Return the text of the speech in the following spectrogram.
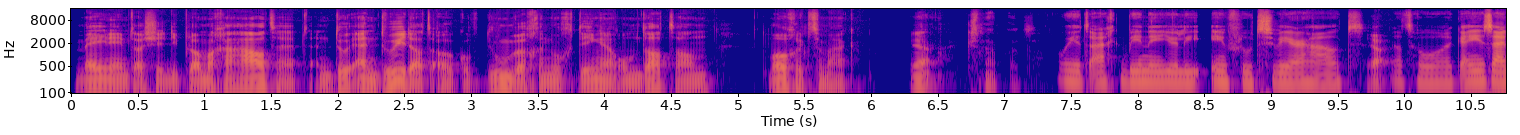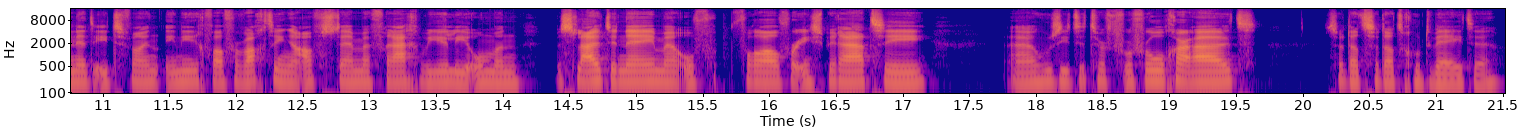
meeneemt als je je diploma gehaald hebt? En doe, en doe je dat ook? Of doen we genoeg dingen om dat dan mogelijk te maken? Ja, ik snap het. Hoe je het eigenlijk binnen jullie invloedssfeer houdt. Ja. Dat hoor ik. En je zei net iets van in ieder geval verwachtingen afstemmen. Vragen we jullie om een besluit te nemen of vooral voor inspiratie? Eh, hoe ziet het er vervolger uit? Zodat ze dat goed weten.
